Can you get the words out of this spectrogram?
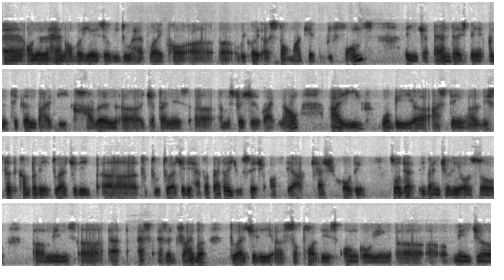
And on the other hand, over here, so we do have what I call uh, we call it a stock market reforms in Japan that is being undertaken by the current uh, Japanese uh, administration right now, i.e., will be uh, asking a listed company to actually uh, to, to, to actually have a better usage of their cash holding. So that eventually also uh, means uh, as, as a driver to actually uh, support this ongoing uh, uh, major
